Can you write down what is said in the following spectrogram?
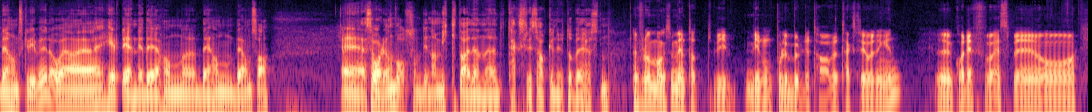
det han skriver, og jeg er helt enig i det han, det han, det han sa. Eh, så var det jo en voldsom dynamikk da i denne taxfree-saken utover høsten. For det var mange som mente at vi Vinmonopolet burde ta over taxfree-ordningen. Eh, KrF og SB og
